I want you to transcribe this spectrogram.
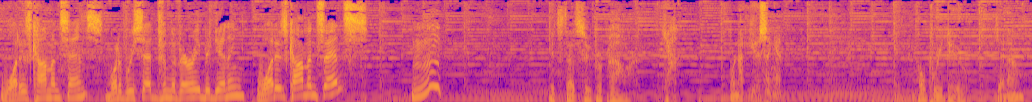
what is common sense? What have we said from the very beginning? What is common sense? Hmm? It's that superpower. Yeah. We're not using it. Hope we do you know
